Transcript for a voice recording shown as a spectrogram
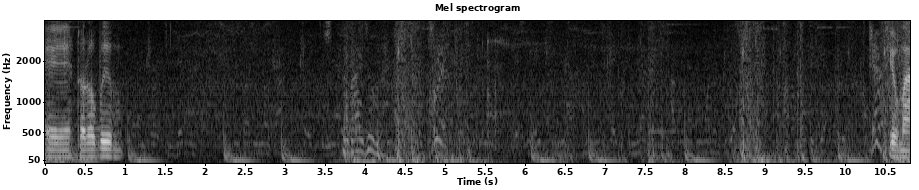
เออโตโรบึมซิวมา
